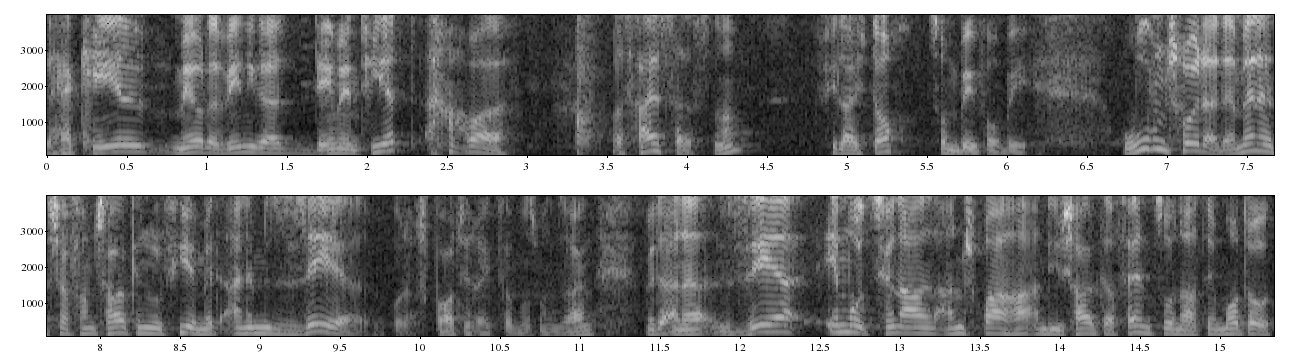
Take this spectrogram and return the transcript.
Herr Kehl mehr oder weniger dementiert. Aber was heißt das? Ne? Vielleicht doch zum BVB. Ruven Schröder, der Manager von Schalke 04, mit einem sehr, oder Sportdirektor muss man sagen, mit einer sehr emotionalen Ansprache an die Schalker Fans, so nach dem Motto,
